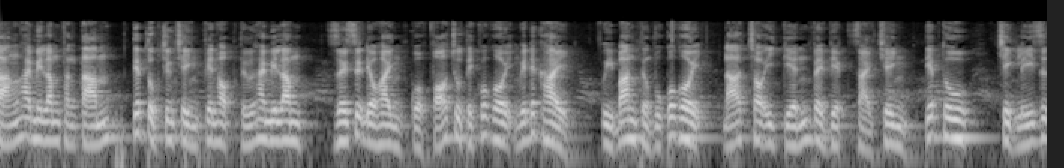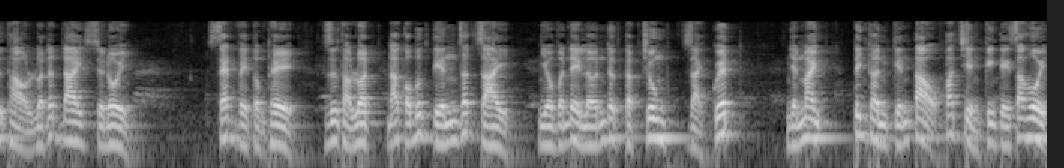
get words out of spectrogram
Sáng 25 tháng 8, tiếp tục chương trình phiên họp thứ 25 dưới sự điều hành của Phó Chủ tịch Quốc hội Nguyễn Đức Hải, Ủy ban Thường vụ Quốc hội đã cho ý kiến về việc giải trình, tiếp thu, chỉnh lý dự thảo luật đất đai sửa đổi. Xét về tổng thể, dự thảo luật đã có bước tiến rất dài, nhiều vấn đề lớn được tập trung giải quyết. Nhấn mạnh tinh thần kiến tạo phát triển kinh tế xã hội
